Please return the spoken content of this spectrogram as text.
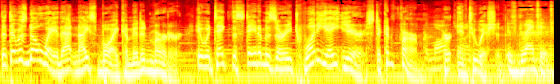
that there was no way that nice boy committed murder, it would take the state of Missouri 28 years to confirm her intuition. Is granted.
